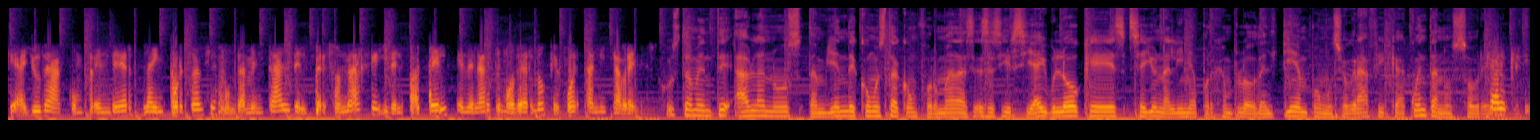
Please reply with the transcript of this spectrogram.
que ayuda a comprender la importancia fundamental del personaje y del papel en el arte moderno que fue Anita Brenner. Justamente háblanos también de cómo está conformada, es decir, si hay bloques, si hay una línea, por ejemplo, del tiempo museográfica. Cuéntanos sobre claro que sí.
